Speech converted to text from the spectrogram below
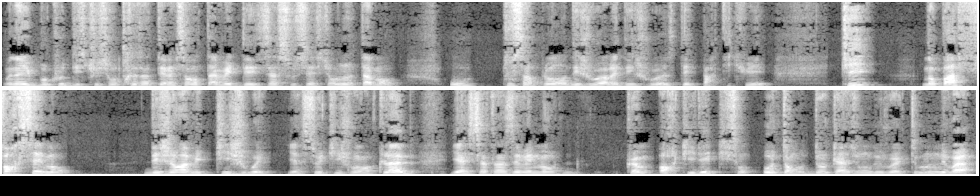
On a eu beaucoup de discussions très intéressantes avec des associations notamment, ou tout simplement des joueurs et des joueuses, des particuliers, qui n'ont pas forcément des gens avec qui jouer. Il y a ceux qui jouent en club, il y a certains événements comme Orchidée qui sont autant d'occasions de jouer avec tout le monde. Mais voilà,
